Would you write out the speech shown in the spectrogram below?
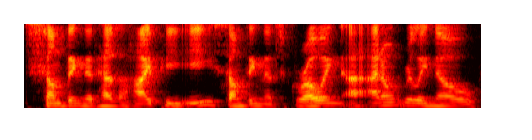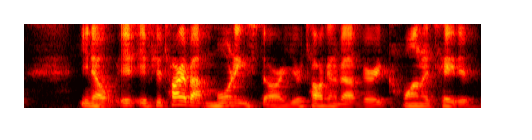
Something that has a high PE, something that's growing. I, I don't really know. You know, if, if you're talking about Morningstar, you're talking about very quantitative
